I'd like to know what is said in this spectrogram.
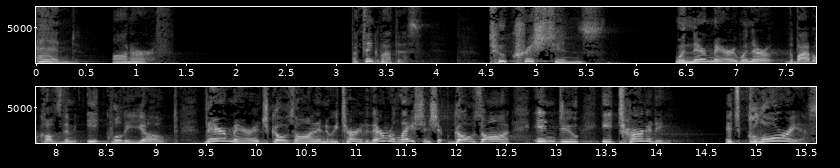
end on earth. But think about this two Christians when they're married, when they're, the Bible calls them equally yoked, their marriage goes on into eternity. Their relationship goes on into eternity. It's glorious.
